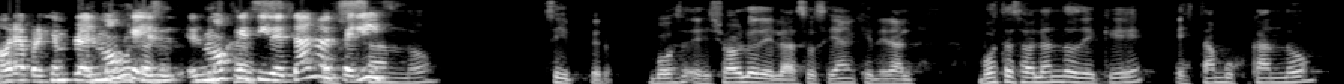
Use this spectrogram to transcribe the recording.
Ahora, por ejemplo, el monje, el, monje tibetano es feliz. Sí, pero vos, eh, yo hablo de la sociedad en general. Vos estás hablando de que están buscando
